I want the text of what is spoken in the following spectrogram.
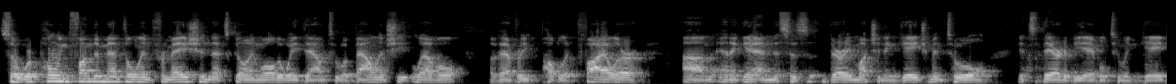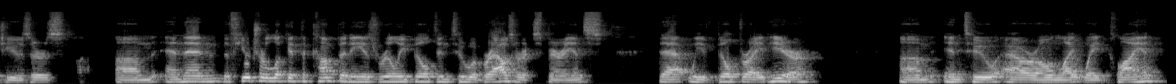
So we're pulling fundamental information that's going all the way down to a balance sheet level of every public filer. Um, and again, this is very much an engagement tool. It's there to be able to engage users. Um, and then the future look at the company is really built into a browser experience that we've built right here um, into our own lightweight client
